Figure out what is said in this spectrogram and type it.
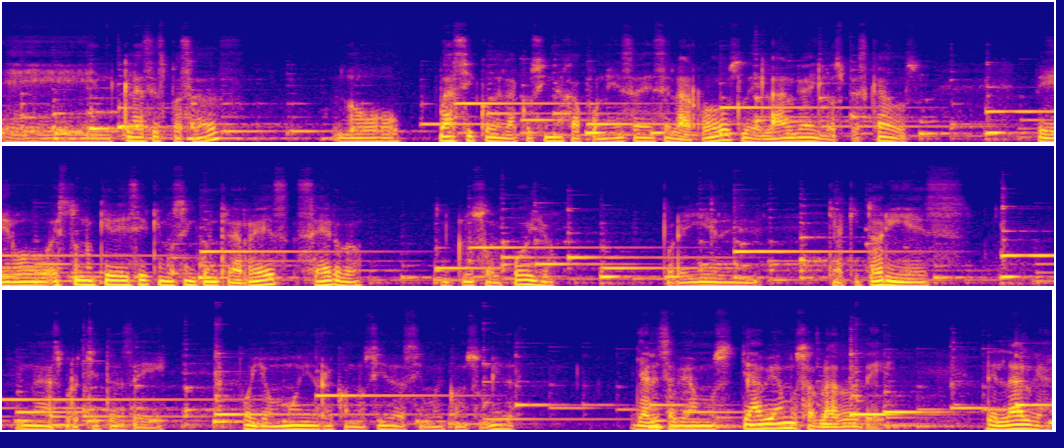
en clases pasadas. Lo básico de la cocina japonesa es el arroz, el alga y los pescados. Pero esto no quiere decir que no se encuentre res, cerdo, incluso el pollo. Por ahí el yakitori es unas brochetas de pollo muy reconocidas y muy consumidas. Ya les habíamos, ya habíamos hablado de, del alga,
